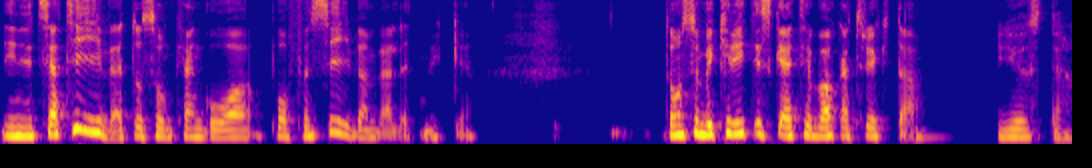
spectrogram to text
initiativet och som kan gå på offensiven väldigt mycket. De som är kritiska är tillbakatryckta. Just det.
